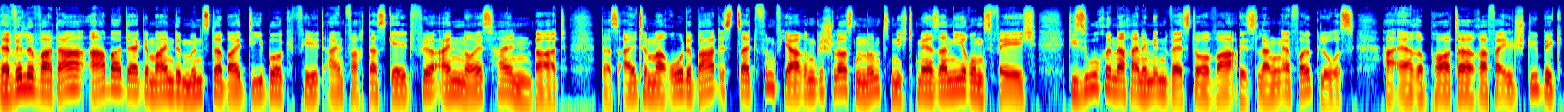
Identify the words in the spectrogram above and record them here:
Der Wille war da, aber der Gemeinde Münster bei Dieburg fehlt einfach das Geld für ein neues Hallenbad. Das alte marode Bad ist seit fünf Jahren geschlossen und nicht mehr sanierungsfähig. Die Suche nach einem Investor war bislang erfolglos. HR-Reporter Raphael Stübig,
